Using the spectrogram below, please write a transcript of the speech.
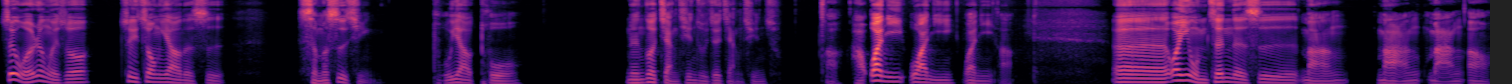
所以我认为说，最重要的是什么事情不要拖，能够讲清楚就讲清楚啊。好，万一万一万一啊，呃，万一我们真的是忙。忙忙啊、哦！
